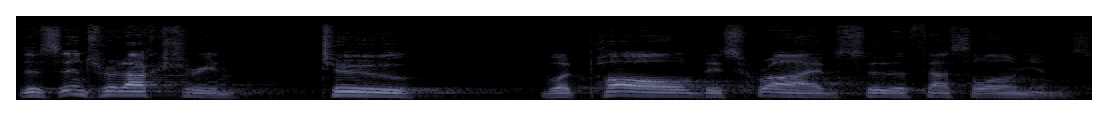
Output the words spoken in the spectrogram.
this introduction to what Paul describes to the Thessalonians.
